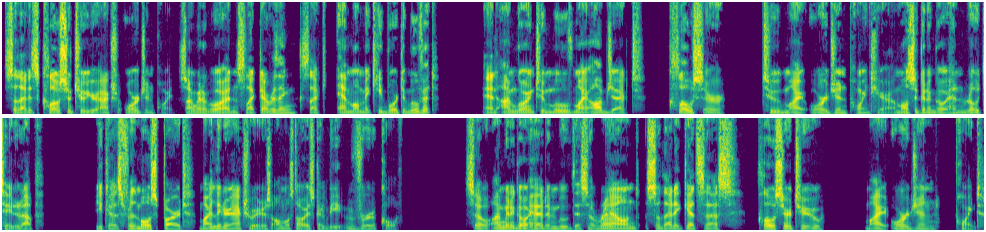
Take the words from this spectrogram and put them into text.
so that it's closer to your actual origin point. So I'm going to go ahead and select everything, select M on my keyboard to move it, and I'm going to move my object closer to my origin point here. I'm also going to go ahead and rotate it up because for the most part, my linear actuator is almost always going to be vertical so I'm going to go ahead and move this around so that it gets us closer to my origin point.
